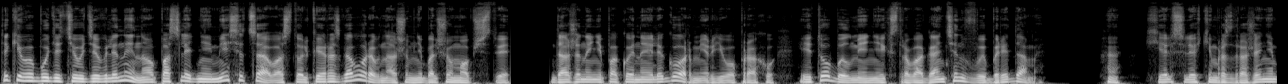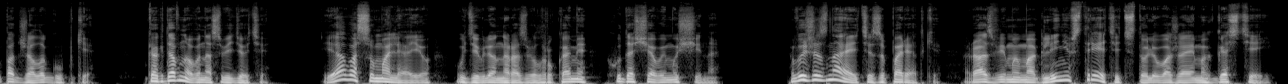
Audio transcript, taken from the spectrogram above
Таки вы будете удивлены, но последние месяцы о вас только и разговоры в нашем небольшом обществе. Даже ныне покойный Элигор, мир его праху, и то был менее экстравагантен в выборе дамы». Ха, Хель с легким раздражением поджала губки. «Как давно вы нас ведете?» «Я вас умоляю», – удивленно развел руками худощавый мужчина. «Вы же знаете за порядки. Разве мы могли не встретить столь уважаемых гостей?»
